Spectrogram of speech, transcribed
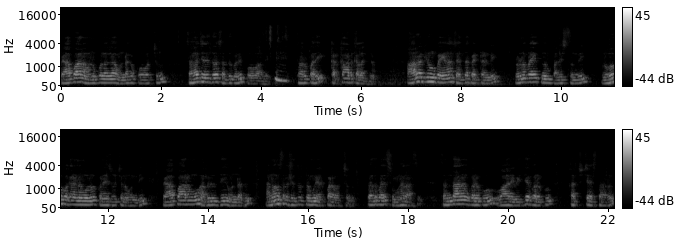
వ్యాపారం అనుకూలంగా ఉండకపోవచ్చును సహచరితో సర్దుకొని పోవాలి. తదుపరి కర్కాటక లగ్నం. ఆరోగ్యం పైన శ్రద్ధ పెట్టండి. రుణ ప్రయత్నం ఫలిస్తుంది. గృహోపకరణములు కొనే సూచన ఉంది. వ్యాపారము అభివృద్ధి ఉండదు. అనవసర శత్రుత్వము ఏర్పడవచ్చును. తదుపరి సింహరాశి. సంతానం కొరకు వారి విద్య కొరకు ఖర్చు చేస్తారు.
